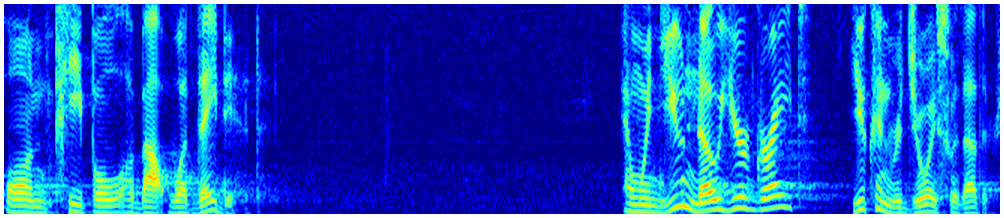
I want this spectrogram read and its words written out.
on people about what they did. And when you know you're great, you can rejoice with others.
